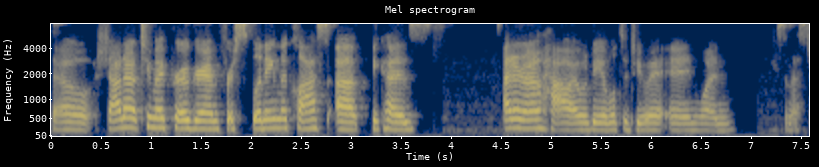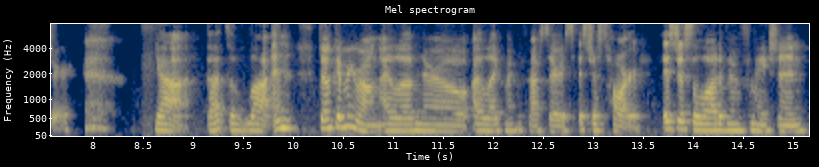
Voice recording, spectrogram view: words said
So, shout out to my program for splitting the class up because I don't know how I would be able to do it in one semester. Yeah, that's a lot. And don't get me wrong, I love neuro. I like my professors. It's just hard. It's just a lot of information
